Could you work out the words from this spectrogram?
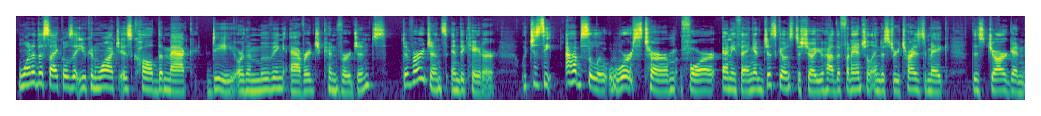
One of the cycles that you can watch is called the MACD or the Moving Average Convergence Divergence Indicator which is the absolute worst term for anything. And it just goes to show you how the financial industry tries to make this jargon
